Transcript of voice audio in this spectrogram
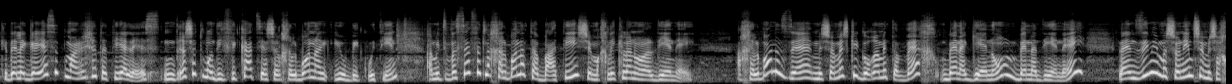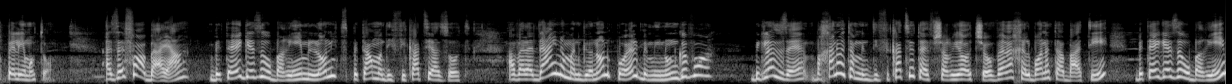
כדי לגייס את מערכת ה-TLS נדרשת מודיפיקציה של חלבון היוביקוויטין המתווספת לחלבון הטבעתי שמחליק לנו על DNA. החלבון הזה משמש כגורם מתווך בין הגנום, בין ה-DNA, לאנזימים השונים שמשכפלים אותו. אז איפה הבעיה? בתאי גזע עובריים לא נצפתה המודיפיקציה הזאת, אבל עדיין המנגנון פועל במינון גבוה. בגלל זה, בחנו את המודיפיקציות האפשריות שעובר החלבון הטבעתי בתאי גזע עובריים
